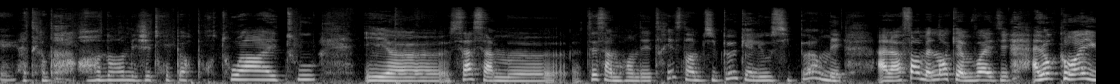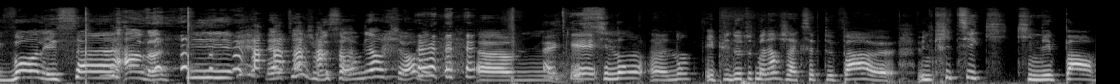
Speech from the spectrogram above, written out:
Elle était comme oh non mais j'ai trop peur pour toi et tout et euh, ça ça me tu sais ça me rendait triste un petit peu qu'elle ait aussi peur mais à la fin maintenant qu'elle me voit elle dit alors comment ils vont les seins? Ah ma fille là tu je me sens bien tu vois mais, euh, sinon euh, non. Et puis de toute manière j'accepte pas euh, une critique qui n'est pas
